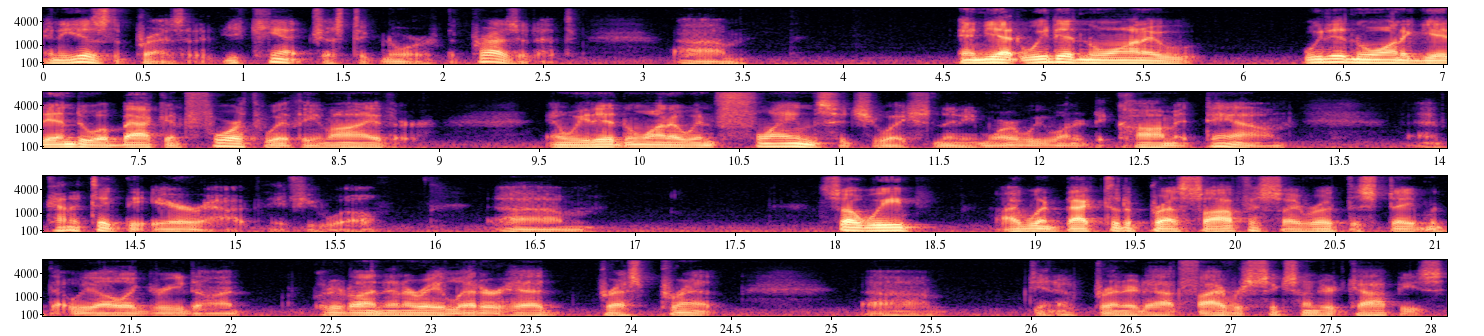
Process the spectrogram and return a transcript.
And he is the president. You can't just ignore the president. Um, and yet we didn't want to. We didn't want to get into a back and forth with him either and we didn't want to inflame the situation anymore. We wanted to calm it down and kind of take the air out, if you will. Um, so we, I went back to the press office. I wrote the statement that we all agreed on, put it on NRA letterhead, press print. Um, you know, printed out five or six hundred copies,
